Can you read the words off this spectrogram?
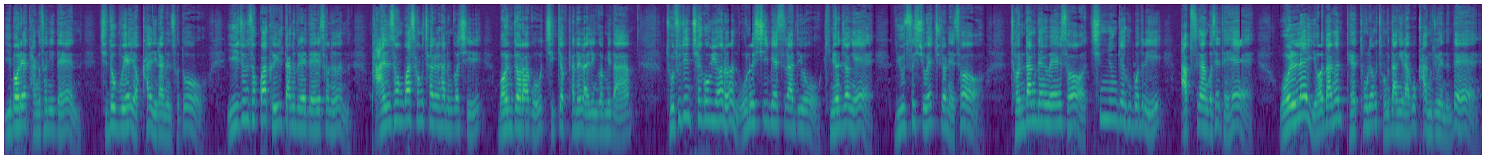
이번에 당선이 된 지도부의 역할이라면서도 이준석과 그 일당들에 대해서는 반성과 성찰을 하는 것이 먼저라고 직격탄을 날린 겁니다. 조수진 최고위원은 오늘 CBS 라디오 김현정의 뉴스쇼에 출연해서 전당대회에서 친윤계 후보들이 압승한 것에 대해 원래 여당은 대통령 정당이라고 강조했는데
